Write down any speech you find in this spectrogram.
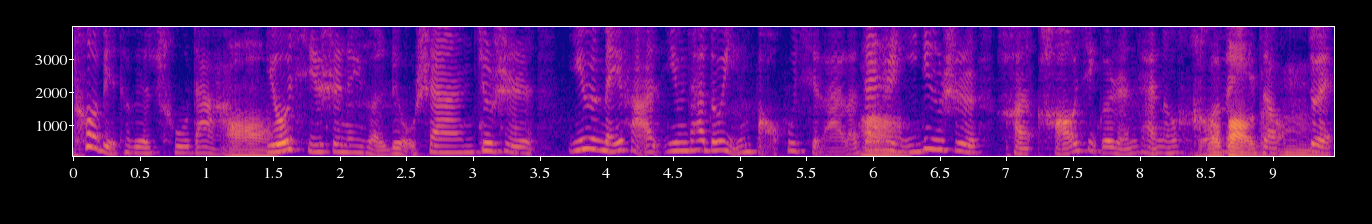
特别特别粗大，哦尤其是那个柳杉，就是。因为没法，因为它都已经保护起来了，但是啊一定是很好几个人才能合围的嗯对，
